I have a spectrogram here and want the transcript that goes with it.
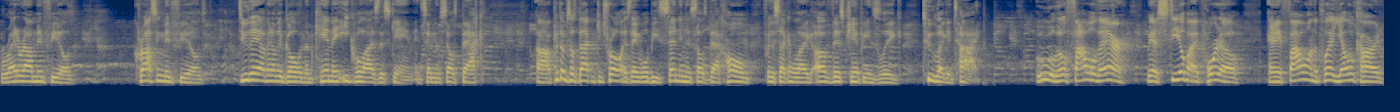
right around midfield, crossing midfield. Do they have another goal in them? Can they equalize this game and send themselves back? Uh, put themselves back in control as they will be sending themselves back home for the second leg of this Champions League two legged tie. Ooh, a little foul there. We had a steal by Porto and a foul on the play, yellow card,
